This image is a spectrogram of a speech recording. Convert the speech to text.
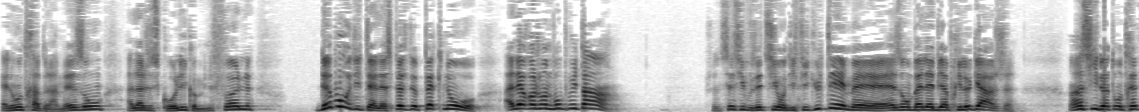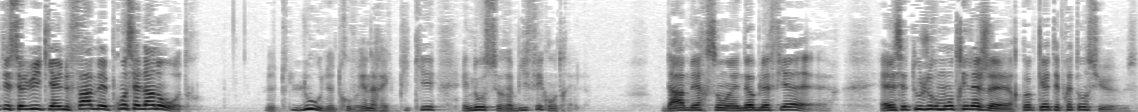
Elle entra dans la maison, alla jusqu'au lit comme une folle. Debout, dit-elle, espèce de pecno Allez rejoindre vos putains Je ne sais si vous étiez en difficulté, mais elles ont bel et bien pris le gage. Ainsi doit-on traiter celui qui a une femme et prend celle d'un autre. Le loup ne trouve rien à répliquer et n'ose se rebiffer contre elle. Dame Herson est noble et fière. Elle s'est toujours montrée légère, coquette et prétentieuse.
